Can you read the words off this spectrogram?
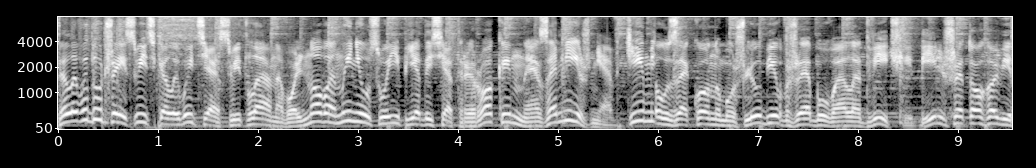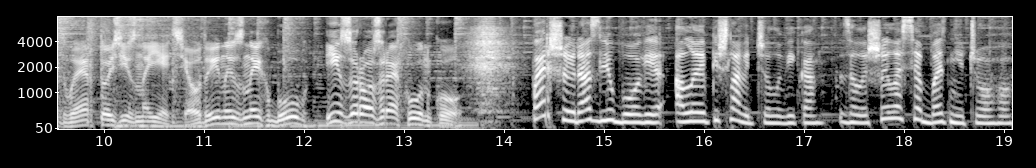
Телеведуча і світська левиця Світлана Вольнова нині у свої 53 роки не заміжня. Втім, у законному шлюбі вже бувала двічі. Більше того, відверто зізнається. Один із них був із розрахунку. Перший раз любові, але пішла від чоловіка. Залишилася без нічого.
